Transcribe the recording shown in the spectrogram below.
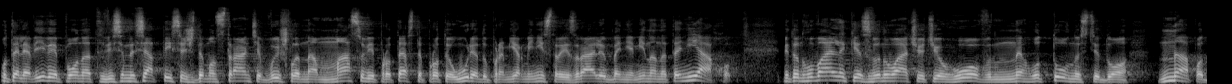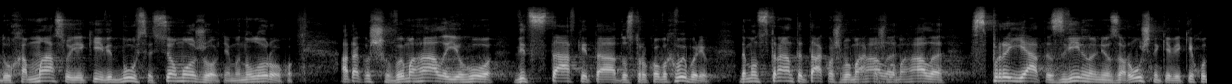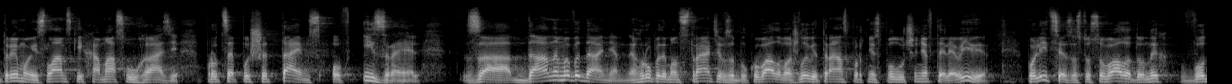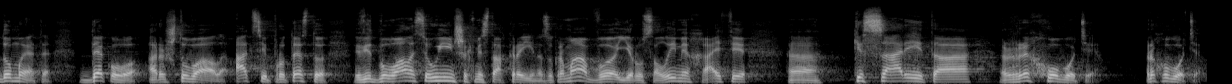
У Тель-Авіві понад 80 тисяч демонстрантів вийшли на масові протести проти уряду прем'єр-міністра Ізраїлю Беняміна Нетаньяху. Мітингувальники звинувачують його в неготовності до нападу Хамасу, який відбувся 7 жовтня минулого року. А також вимагали його відставки та дострокових виборів. Демонстранти також вимагали, вимагали сприяти звільненню заручників, яких утримує ісламський Хамас у Газі. Про це пише Times of Israel. За даними видання, групи демонстрантів заблокували важливі транспортні сполучення в Тель-Авіві. Поліція застосувала до них водомети. Декого арештували. Акції протесту відбувалися у інших містах країни, зокрема в Єрусалимі, Хайфі, е, Кесарії та Реховоті. Реховоті.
